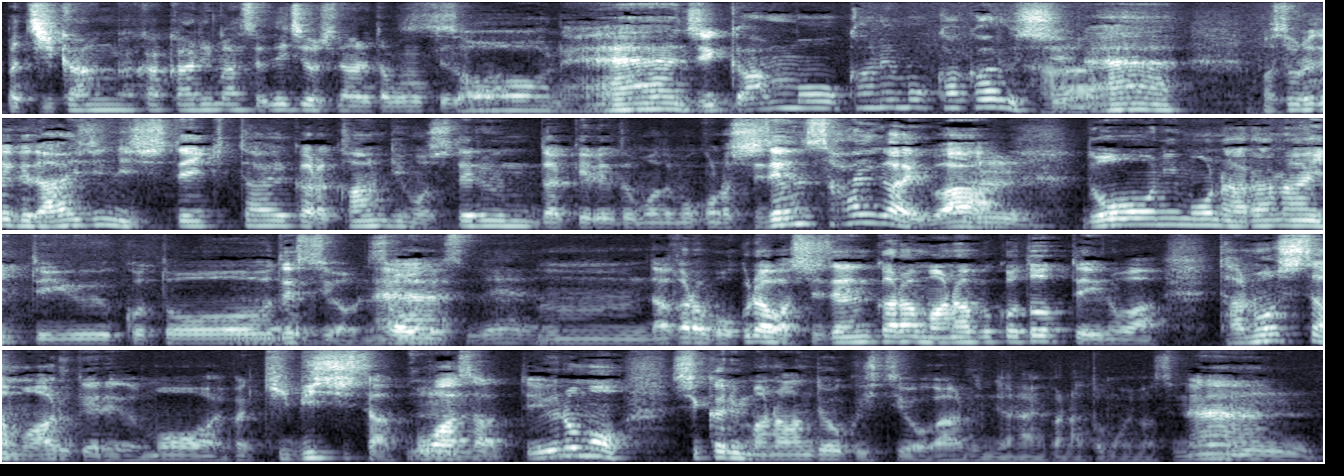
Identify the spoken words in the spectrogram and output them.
ぱ時間がかかりますよね一度失われたものっていうのは。そうね。時間もお金もかかるしね、はいまあ、それだけ大事にしていきたいから管理もしてるんだけれどもでもこの自然災害はうん。どうにもならないっていうことですよね、うん。そうですね。うん。だから僕らは自然から学ぶことっていうのは楽しさもあるけれどもやっぱり厳しさ怖さっていうのもしっかり学んでおく必要があるんじゃないかなと思いますね、うん。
